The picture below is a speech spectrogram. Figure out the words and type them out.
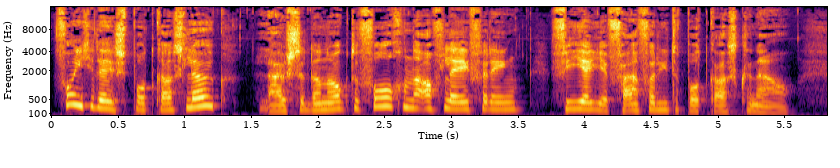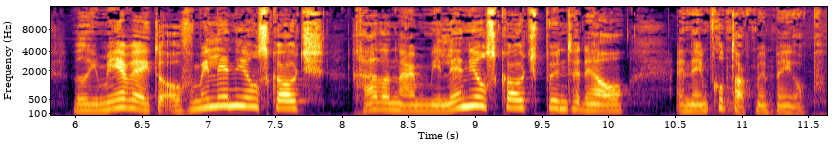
Vond je deze podcast leuk? Luister dan ook de volgende aflevering via je favoriete podcastkanaal. Wil je meer weten over Millennials Coach? Ga dan naar millennialscoach.nl en neem contact met mij op.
